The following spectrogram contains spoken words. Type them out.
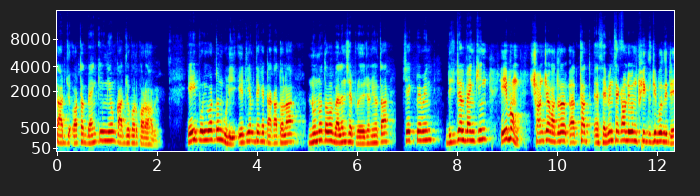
কার্য, অর্থাৎ ব্যাংকিং নিয়ম কার্যকর করা হবে। এই পরিবর্তনগুলি এটিএম থেকে টাকা তোলা, ন্যূনতম ব্যালেন্সের প্রয়োজনীয়তা, চেক পেমেন্ট, ডিজিটাল ব্যাংকিং এবং সঞ্চয় অর্থাৎ অর্থাৎ সেভিংস অ্যাকাউন্ট এবং ফিক্সড ডিপোজিটে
